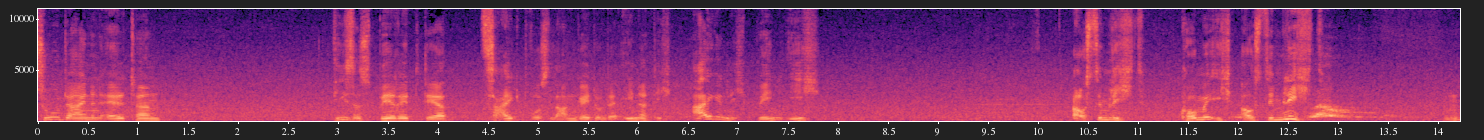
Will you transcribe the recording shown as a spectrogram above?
zu deinen Eltern, dieser Spirit, der zeigt, wo es lang geht und erinnert dich, eigentlich bin ich aus dem Licht, komme ich aus dem Licht. Hm?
